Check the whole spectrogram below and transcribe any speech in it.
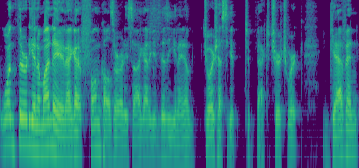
1.30 on a Monday and I got phone calls already, so I got to get busy. And I know George has to get to, back to church work. Gavin,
